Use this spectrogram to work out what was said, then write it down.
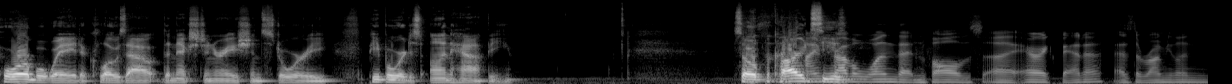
horrible way to close out the next generation story. People were just unhappy so this Picard time sees travel one that involves uh, Eric Bana as the Romulan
